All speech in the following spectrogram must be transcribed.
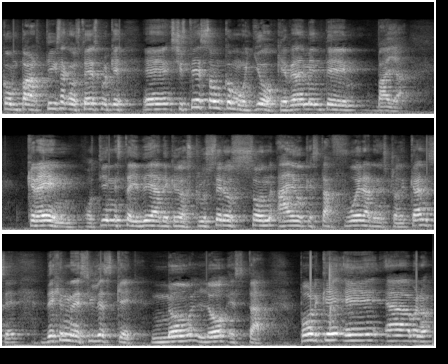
compartirla con ustedes porque eh, si ustedes son como yo, que realmente, vaya, creen o tienen esta idea de que los cruceros son algo que está fuera de nuestro alcance, déjenme decirles que no lo está. Porque, eh, ah, bueno,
